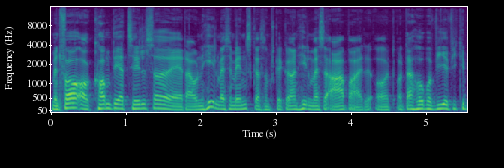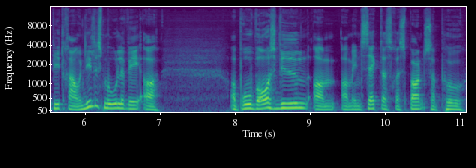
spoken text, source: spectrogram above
Men for at komme dertil, så er der jo en hel masse mennesker, som skal gøre en hel masse arbejde, og, og der håber vi, at vi kan bidrage en lille smule ved at, at bruge vores viden om, om insekters responser på,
